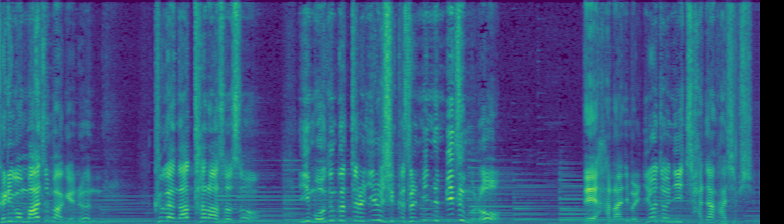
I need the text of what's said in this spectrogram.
그리고 마지막에는 그가 나타나서서 이 모든 것들을 이루실 것을 믿는 믿음으로 내 하나님을 여전히 찬양하십시오.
